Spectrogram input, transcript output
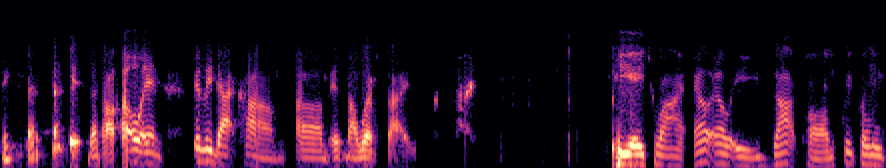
think that, that's it. That's all. Oh, and Phylle.com um, is my website. P H Y L L E dot com. Click the link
